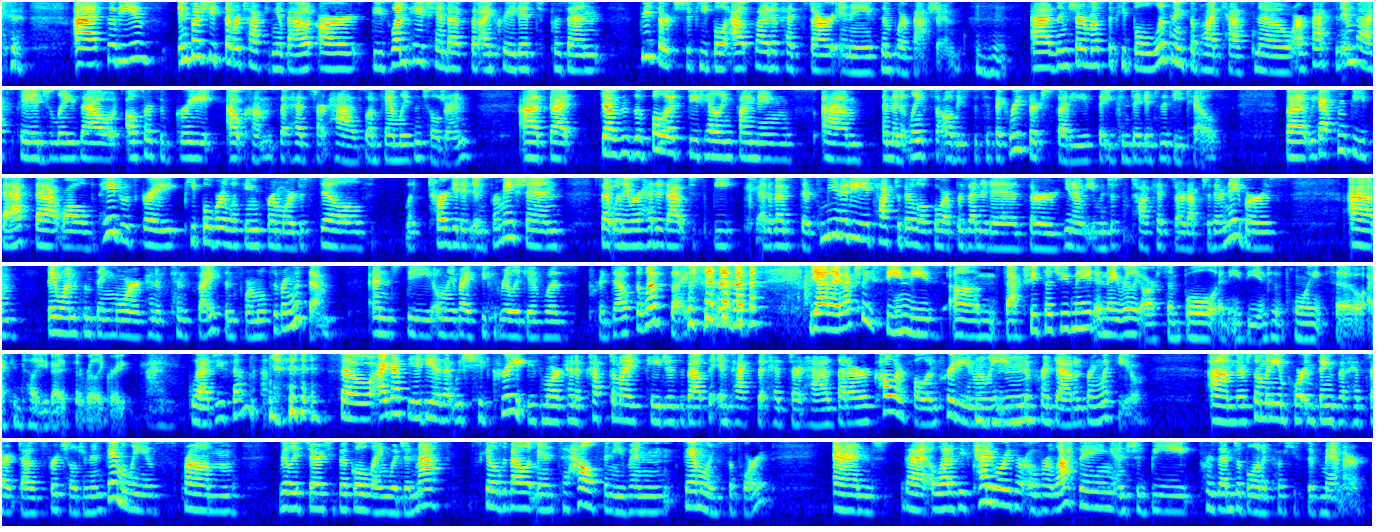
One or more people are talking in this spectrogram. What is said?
Uh, so these info sheets that we're talking about are these one-page handouts that I created to present research to people outside of Head Start in a simpler fashion. Mm-hmm. As I'm sure most of the people listening to the podcast know, our Facts and Impacts page lays out all sorts of great outcomes that Head Start has on families and children. Uh, it's got dozens of bullets detailing findings, um, and then it links to all these specific research studies that you can dig into the details. But we got some feedback that while the page was great, people were looking for more distilled, like targeted information so that when they were headed out to speak at events in their community, talk to their local representatives, or, you know, even just talk Head Start up to their neighbors, um, they wanted something more kind of concise and formal to bring with them and the only advice we could really give was print out the website. yeah, and I've actually seen these um, fact sheets that you've made, and they really are simple and easy and to the point. So I can tell you guys they're really great. Glad you found that. so I got the idea that we should create these more kind of customized pages about the impacts that Head Start has that are colorful and pretty and really easy to print out and bring with you. Um, there's so many important things that Head Start does for children and families, from really stereotypical language and math skill development to health and even family support. And that a lot of these categories are overlapping and should be presentable in a cohesive manner.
